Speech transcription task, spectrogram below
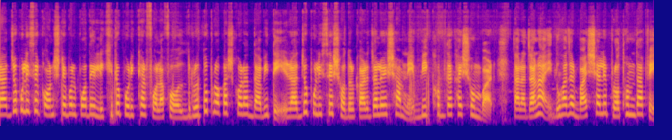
রাজ্য পুলিশের কনস্টেবল পদে লিখিত পরীক্ষার ফলাফল দ্রুত প্রকাশ করার দাবিতে রাজ্য পুলিশের সদর কার্যালয়ের সামনে বিক্ষোভ দেখায় সোমবার। তারা জানায় দু হাজার বাইশ সালে প্রথম ধাপে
